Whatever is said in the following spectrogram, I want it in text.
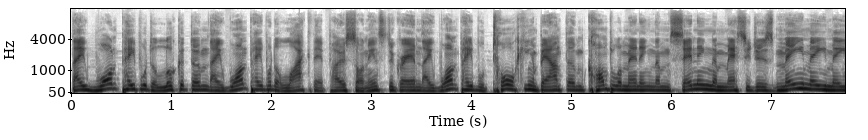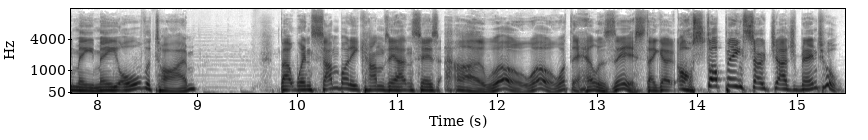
They want people to look at them. They want people to like their posts on Instagram. They want people talking about them, complimenting them, sending them messages, me, me, me, me, me, all the time. But when somebody comes out and says, oh, whoa, whoa, what the hell is this? They go, oh, stop being so judgmental.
